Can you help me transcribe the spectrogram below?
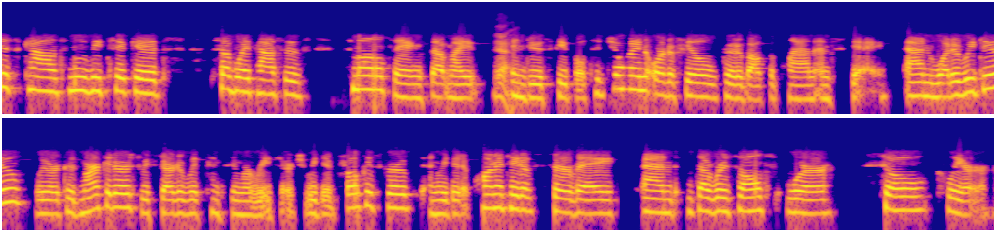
discounts, movie tickets, subway passes, small things that might Yeah. induce people to join or to feel good about the plan and stay. And what did we do? We were good marketers. We started with consumer research. We did focus groups and we did a quantitative survey and the results were so clear.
